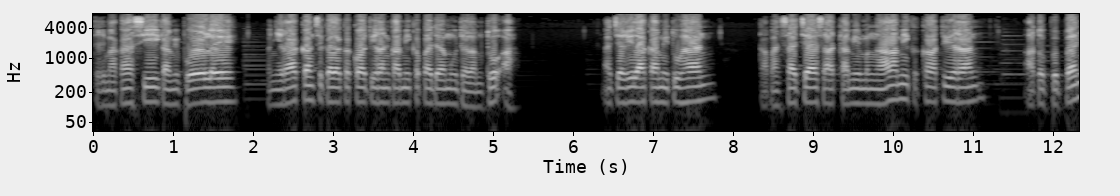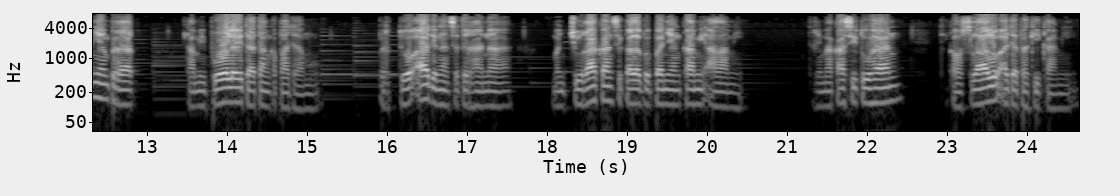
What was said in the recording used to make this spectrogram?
Terima kasih kami boleh menyerahkan segala kekhawatiran kami kepadamu dalam doa. Ajarilah kami Tuhan, kapan saja saat kami mengalami kekhawatiran atau beban yang berat, kami boleh datang kepadamu. Berdoa dengan sederhana, mencurahkan segala beban yang kami alami. Terima kasih Tuhan, Kau selalu ada bagi kami.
